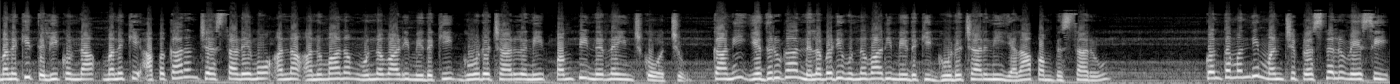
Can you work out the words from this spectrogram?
మనకి తెలియకుండా మనకి అపకారం చేస్తాడేమో అన్న అనుమానం ఉన్నవాడి మీదకి గూఢచారులని పంపి నిర్ణయించుకోవచ్చు. కాని ఎదురుగా నిలబడి ఉన్నవాడి మీదకి గూఢచారిని ఎలా పంపిస్తారు? కొంతమంది మంచి ప్రశ్నలు వేసి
